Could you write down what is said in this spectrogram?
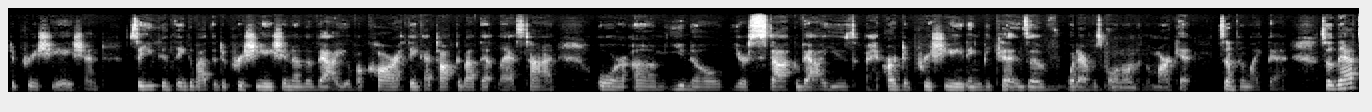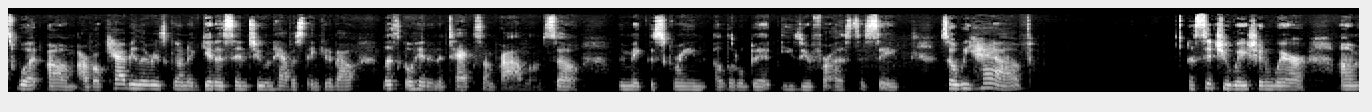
Depreciation. So you can think about the depreciation of the value of a car. I think I talked about that last time. Or, um, you know, your stock values are depreciating because of whatever's going on in the market something like that. So that's what um, our vocabulary is going to get us into and have us thinking about. Let's go ahead and attack some problems. So we make the screen a little bit easier for us to see. So we have a situation where um,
